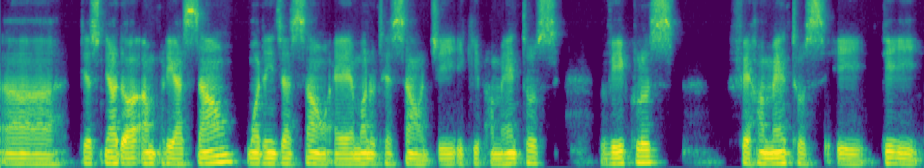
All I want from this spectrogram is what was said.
uh, destinado à ampliação, modernização e manutenção de equipamentos, veículos, ferramentas e TI.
